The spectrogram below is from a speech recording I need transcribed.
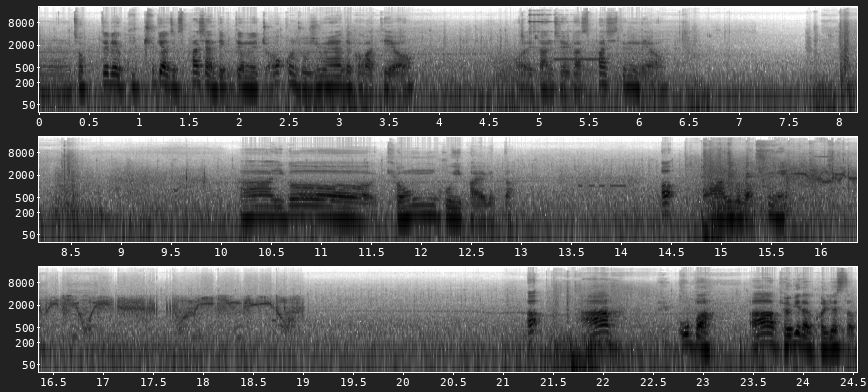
음, 적들의 구축이 아직 스팟이 안 되기 때문에 조금 조심해야 될 것 같아요. 어, 일단 제가 스팟이 됐네요. 아 이거 경구이 봐야겠다. 어, 와 이거 맞추네. 아, 아, 오바. 아 벽에다 걸렸어.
